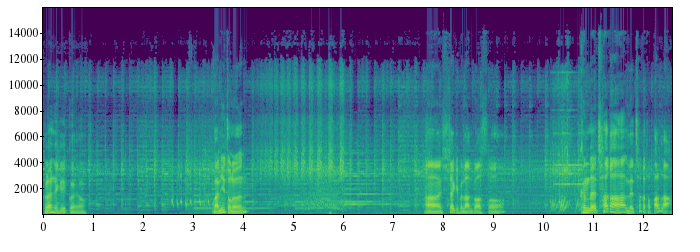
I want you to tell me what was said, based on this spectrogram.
그런 얘기일 거예요. 난이도는 아 시작이 별로 안 좋았어. 근데 차가 내 차가 더 빨라.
